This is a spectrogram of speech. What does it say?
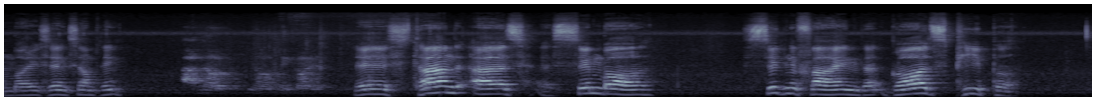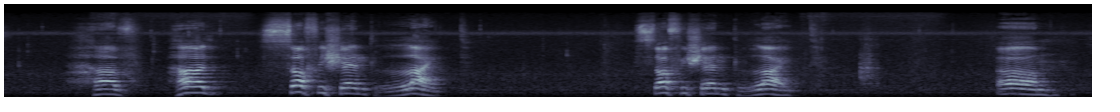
Somebody saying something? Uh, no, no, go ahead. They stand as a symbol signifying that God's people have had sufficient light. Sufficient light. Um,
